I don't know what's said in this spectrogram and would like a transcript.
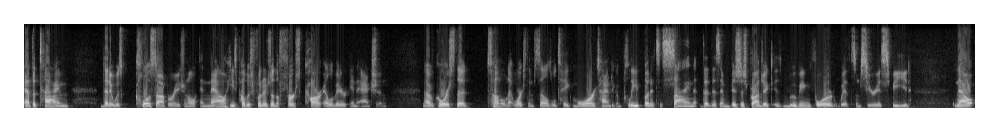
at the time that it was close to operational, and now he's published footage of the first car elevator in action. Now, of course, the tunnel networks themselves will take more time to complete, but it's a sign that this ambitious project is moving forward with some serious speed. Now,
